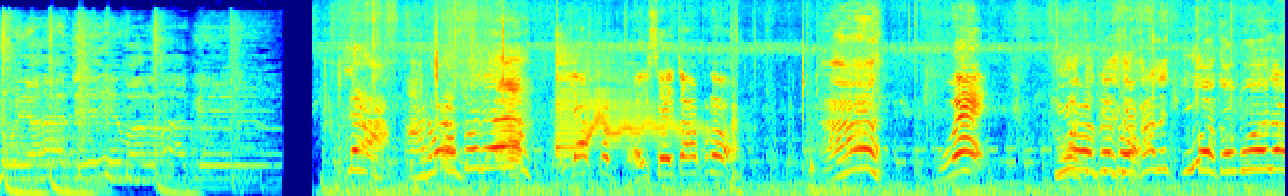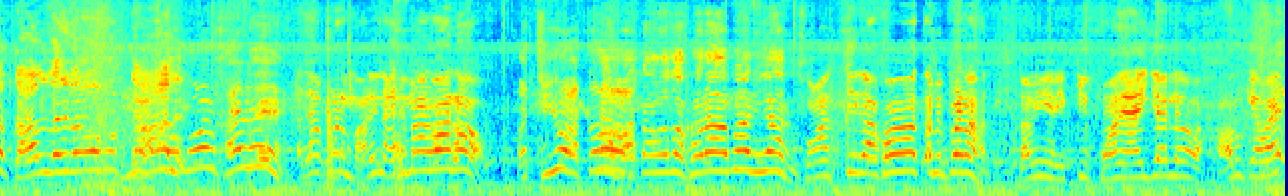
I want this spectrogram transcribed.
જોયા દેવા લાગે. લા આરો હતો લે. લે પૈસા તો આપણો. હા? ઓએ કયો હતો ખાલી કયો હતો બોલ ઢાલ લઈ રહ્યો ઢાલ. બોલ ખાલી. એટલે પણ મારી નહીં મારવાનો પછીયો હતો. બતાવો તો ખરા અમર યાર. શાંતિ રાખો તમે પણ તમે એકી ફોને આવી જાય એટલે સારું કહેવાય.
